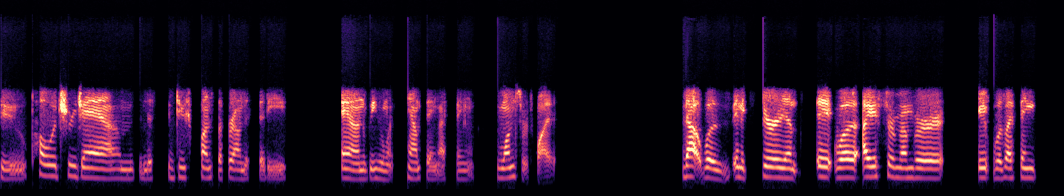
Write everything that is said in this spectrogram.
to poetry jams and just do fun stuff around the city. And we even went camping, I think, once or twice. That was an experience. It was. I used to remember. It was, I think,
